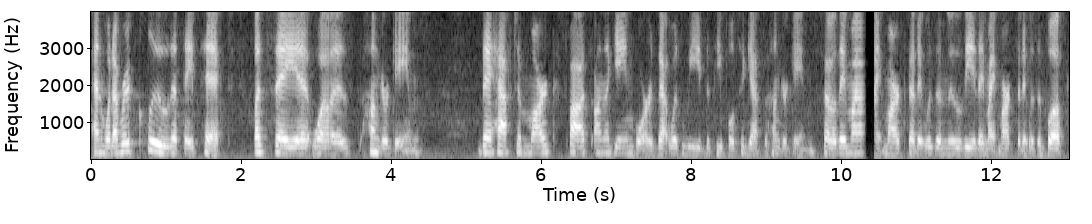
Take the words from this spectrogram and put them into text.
and whatever clue that they picked let's say it was hunger games they have to mark spots on the game board that would lead the people to guess a Hunger Games. So they might mark that it was a movie, they might mark that it was a book,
